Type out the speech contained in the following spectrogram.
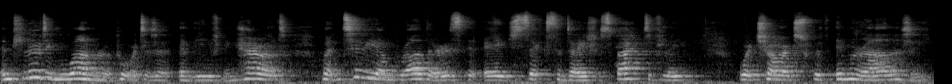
including one reported in the Evening Herald when two young brothers, aged six and eight respectively, were charged with immorality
